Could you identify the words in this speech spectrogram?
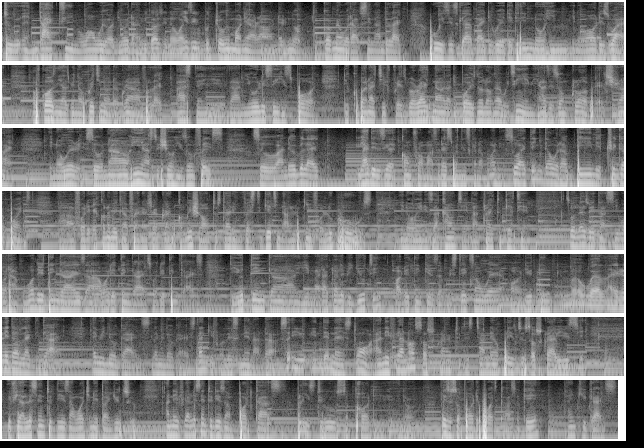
to indict him one way or the other. Because you know, when you see people throwing money around, you know, the government would have seen and be like, "Who is this guy?" By the way, they didn't know him, you know, all this while. Of course, he has been operating on the ground for like past ten years, and you only see his boy, the Cubana chief priest. But right now that the boy is no longer with him, he has his own club, X Shrine in Owerri. So now he has to show his own face. So and they'll be like, "You had this guy come from us, let's spend this kind of money." So I think that would have been a trigger point uh, for the Economic and Financial Crime Commission to start investigating and looking for loopholes, you know, in his accounting and try to get him. So let's wait and see what happens. What do you think, guys? Uh, what do you think, guys? What do you think, guys? Do you think uh, he might actually be guilty, or do you think it's a mistake somewhere, or do you think, well, I really don't like the guy? let me know guys let me know guys thank you for listening and uh, see you in the next one and if you are not subscribed to this channel please do subscribe you see if you are listening to this and watching it on youtube and if you are listening to this on podcast please do support the you know please do support the podcast okay thank you guys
